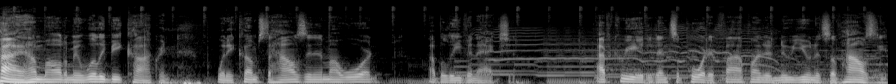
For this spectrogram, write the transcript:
Hi, I'm Alderman Willie B. Cochran. When it comes to housing in my ward, I believe in action. I've created and supported 500 new units of housing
